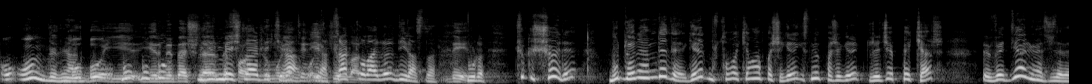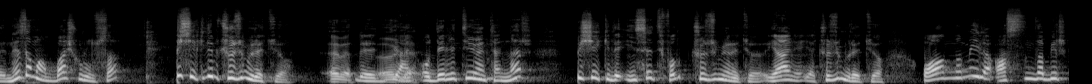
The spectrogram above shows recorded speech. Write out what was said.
Bu- o, onu dedim yani. Bu- bu 25'lerde falan, 25'lerdeki ha, ya, Trakya olayları değil aslında. Değil. Burada. Çünkü şöyle bu dönemde de gerek Mustafa Kemal Paşa, gerek İsmet Paşa, gerek Recep Peker ve diğer yöneticilere ne zaman başvurulsa bir şekilde bir çözüm üretiyor. Evet, E, öyle. Yani o devleti yönetenler bir şekilde inisiyatif alıp çözüm yönetiyor. Yani ya çözüm üretiyor. O anlamıyla aslında bir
